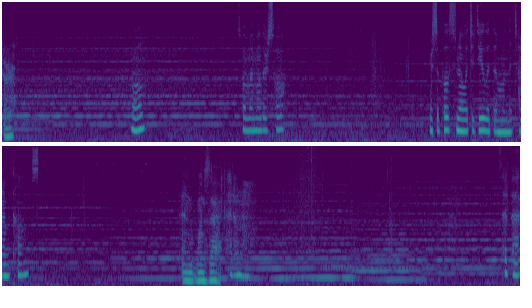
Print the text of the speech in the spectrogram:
Sure? Well, that's what my mother saw. You're supposed to know what to do with them when the time comes. And when's that? I don't know. Let's head back.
